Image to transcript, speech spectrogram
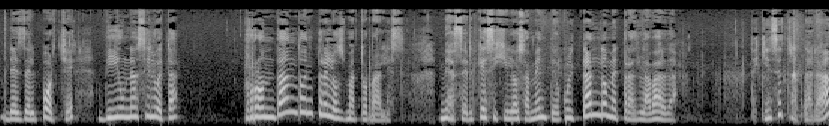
desde el porche, vi una silueta rondando entre los matorrales. Me acerqué sigilosamente, ocultándome tras la barda. ¿De quién se tratará?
